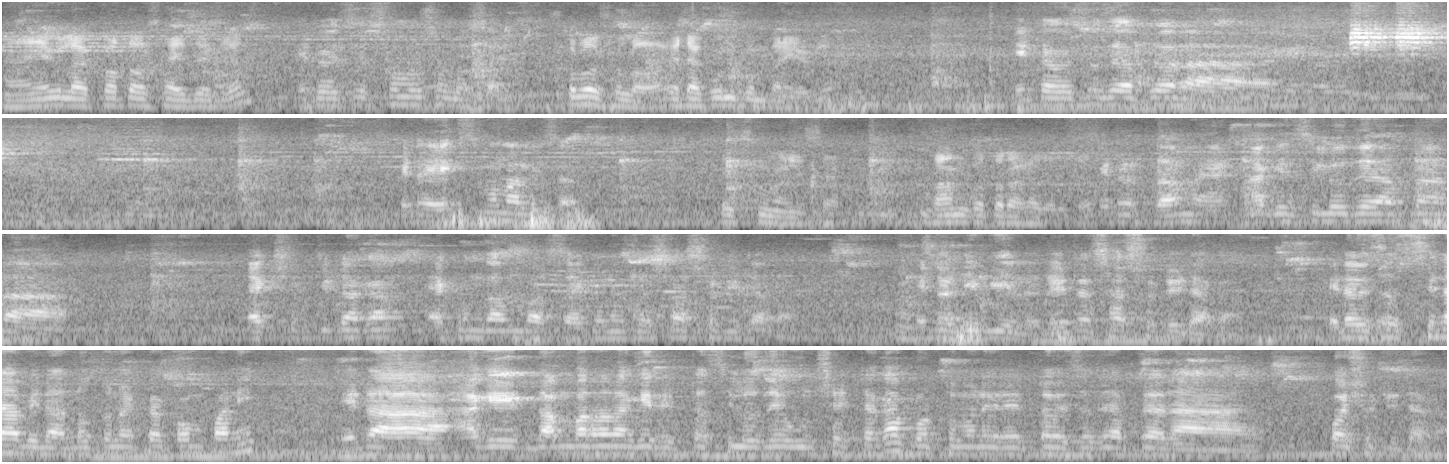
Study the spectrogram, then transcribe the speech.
হ্যাঁ এগুলা কত সাইজ এগুলো? এটা হচ্ছে ষোলো ষোলো সাইজ ষোলো ষোলো এটা কোন কোম্পানি এগুলো? এটা হচ্ছে যে আপনার এটা এক্সমোনালি স্যার এক্স মোনালিসা দাম কত রাখা স্যার? এটার দাম আগে ছিল যে আপনার একষট্টি টাকা এখন দাম বাড়ছে। এখন হচ্ছে সাতষট্টি টাকা। এটা ডিবিএল এর এটা সাতষট্টি টাকা। এটা হচ্ছে সিনাবিনা নতুন একটা কোম্পানি। এটা আগে দাম বাড়ার আগে রেটটা ছিল যে উনষাট টাকা বর্তমানে রেটটা হচ্ছে যে আপনার পঁয়ষট্টি টাকা।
